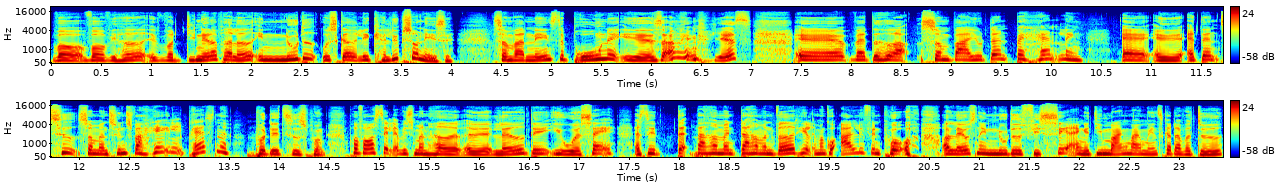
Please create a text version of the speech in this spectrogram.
hvor, hvor, vi havde, øh, hvor de netop havde lavet en nuttet, uskadelig kalypsonisse, som var den eneste brune i øh, sammenhæng, yes, øh, hvad det hedder, som var jo den behandling, af, øh, af den tid, som man synes var helt passende på det tidspunkt. Prøv at forestille jer, hvis man havde øh, lavet det i USA. Altså, det, der, der, havde man, der havde man været et helt... Man kunne aldrig finde på at lave sådan en nutificering af de mange, mange mennesker, der var døde.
